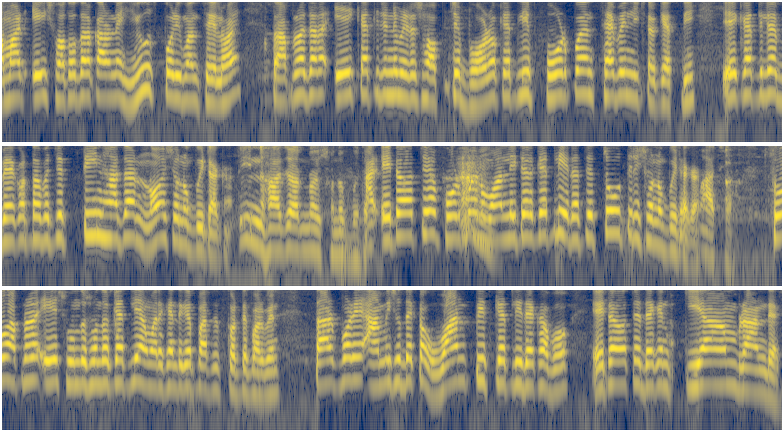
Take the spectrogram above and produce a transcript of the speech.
আমার এই সততার কারণে হিউজ পরিমাণ সেল হয়। তো আপনারা যারা এই ক্যাথলিটা নেবেন এটা সবচেয়ে বড় kettle four point seven litre kettle. এই ক্যাথলিটা ব্যয় করতে হবে হচ্ছে তিন হাজার নয়শো নব্বই টাকা। তিন হাজার নয়শো নব্বই আর এটা হচ্ছে four point one litre kettle এটা হচ্ছে চৌত্রিশশো নব্বই টাকা। আচ্ছা। সো আপনারা এই সুন্দর সুন্দর ক্যাটলি আমার এখান থেকে পারচেস করতে পারবেন। তারপরে আমি শুধু একটা ওয়ান পিস ক্যাটলি দেখাবো। এটা হচ্ছে দেখেন কিয়াম ব্র্যান্ডের।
